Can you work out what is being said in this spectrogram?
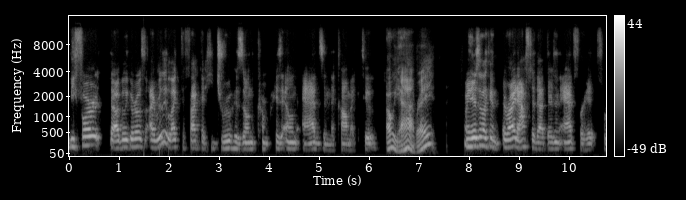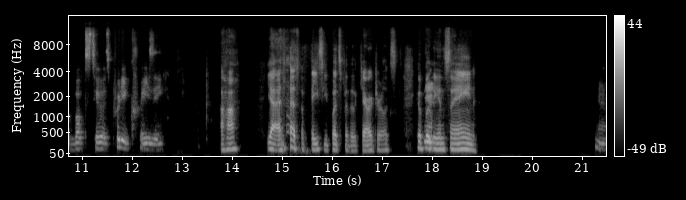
before the Ugly Girls, I really liked the fact that he drew his own his own ads in the comic too. Oh yeah, right. I mean, there's like a right after that. There's an ad for it for books too. It's pretty crazy. Uh huh. Yeah, and the face he puts for the character looks completely yeah. insane. Yeah,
